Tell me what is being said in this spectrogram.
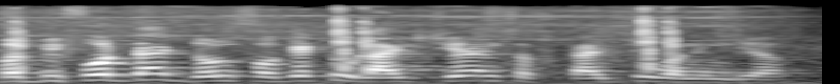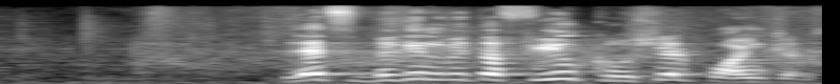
But before that, don't forget to like, share and subscribe to Oneindia. Let's begin with a few crucial pointers.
